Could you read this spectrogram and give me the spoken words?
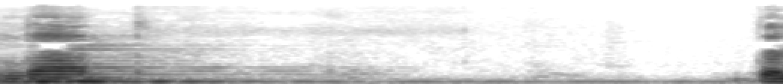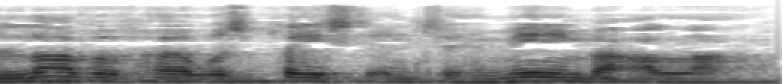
that the love of her was placed into him, meaning by Allah.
